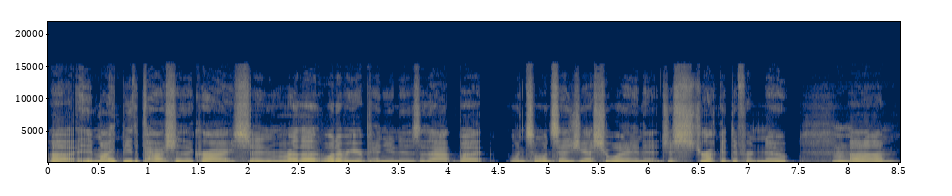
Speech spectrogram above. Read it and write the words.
Uh, it might be the Passion of the Christ, and rather whatever your opinion is of that. But when someone says Yeshua, and it just struck a different note. Mm. Um,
